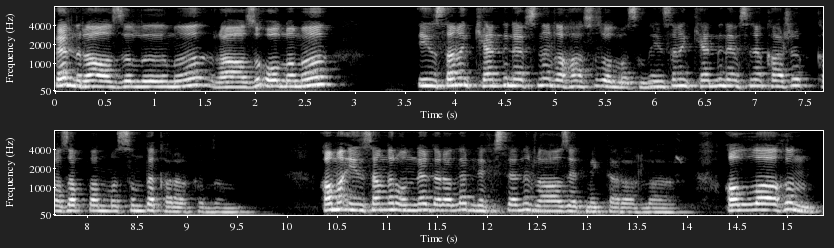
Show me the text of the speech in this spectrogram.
Ben razılığımı, razı olmamı insanın kendi nefsine rahatsız olmasında, insanın kendi nefsine karşı gazaplanmasında karar kıldım. Ama insanlar onu nerede ararlar? Nefislerini razı etmekte ararlar. Allah'ın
